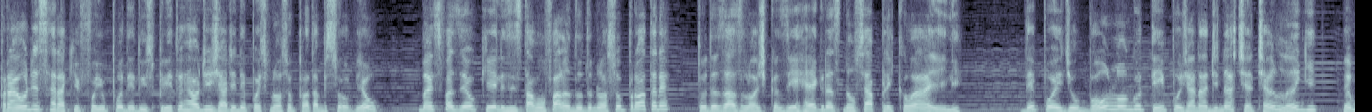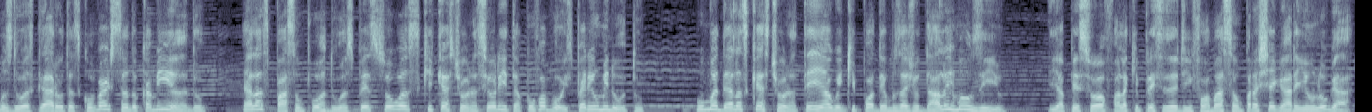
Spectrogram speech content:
Para onde será que foi o poder do espírito real de Jade depois que nosso prota absorveu? Mas fazer o que eles estavam falando do nosso prota, né? Todas as lógicas e regras não se aplicam a ele. Depois de um bom longo tempo já na dinastia Tianlang, vemos duas garotas conversando caminhando. Elas passam por duas pessoas que questionam: Senhorita, por favor, espere um minuto. Uma delas questiona: Tem algo em que podemos ajudá-lo, irmãozinho? E a pessoa fala que precisa de informação para chegar em um lugar.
